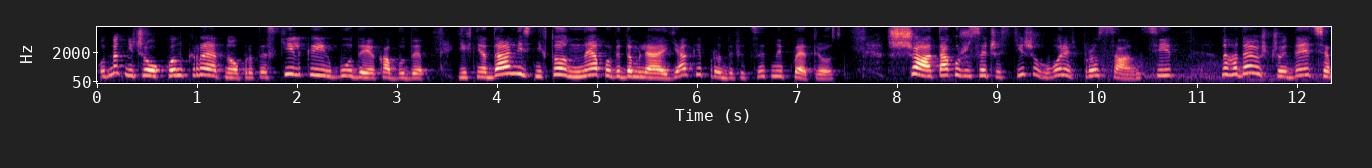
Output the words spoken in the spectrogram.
Однак нічого конкретного про те, скільки їх буде, яка буде їхня дальність, ніхто не повідомляє, як і про дефіцитний Петріос. США також все частіше говорять про санкції. Нагадаю, що йдеться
